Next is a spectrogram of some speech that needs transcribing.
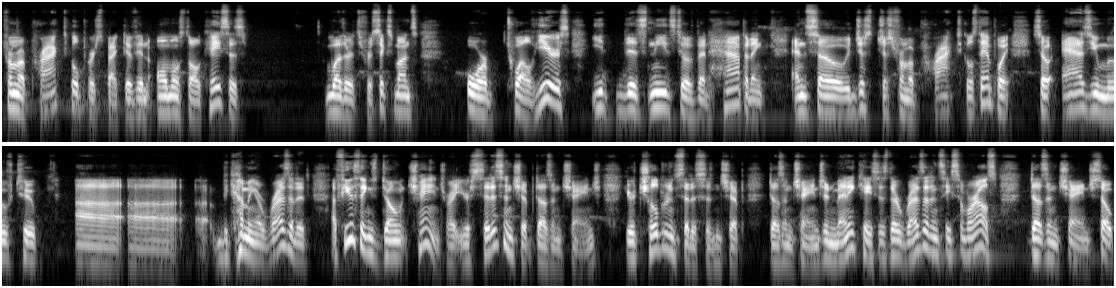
from a practical perspective in almost all cases whether it's for six months or 12 years you, this needs to have been happening. And so just just from a practical standpoint so as you move to uh, uh, uh, becoming a resident, a few things don't change, right? Your citizenship doesn't change. Your children's citizenship doesn't change. In many cases, their residency somewhere else doesn't change. So,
